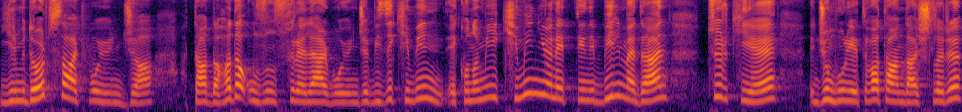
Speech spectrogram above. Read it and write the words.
24 saat boyunca hatta daha da uzun süreler boyunca bizi kimin ekonomiyi kimin yönettiğini bilmeden Türkiye Cumhuriyeti vatandaşları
